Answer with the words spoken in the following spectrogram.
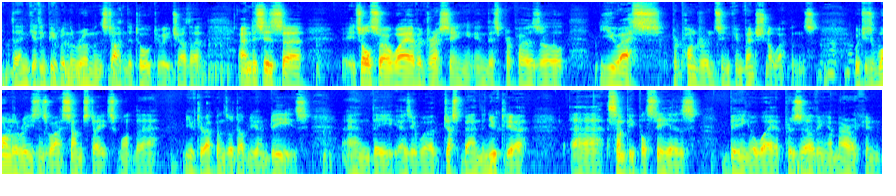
then getting people in the room and starting to talk to each other. And this is, uh, it's also a way of addressing in this proposal US preponderance in conventional weapons, which is one of the reasons why some states want their nuclear weapons or WMDs. And they, as it were, just ban the nuclear, uh, some people see as being a way of preserving American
